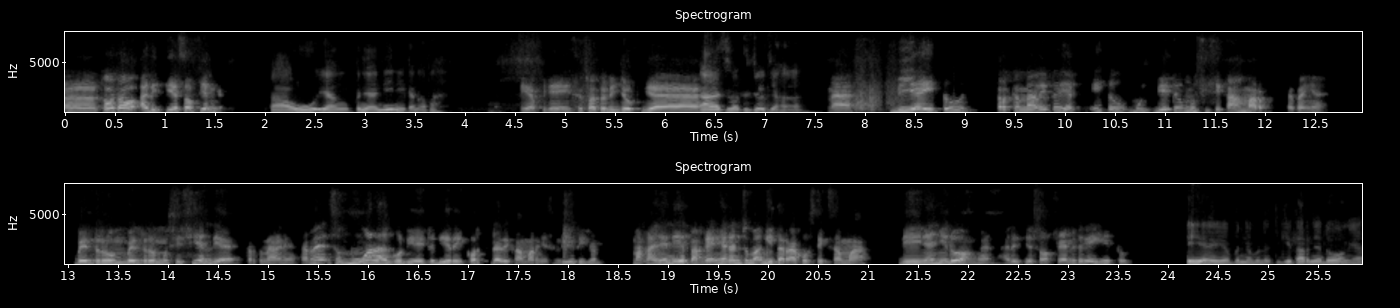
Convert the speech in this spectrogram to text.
eh, kau tahu Aditya Sofyan nggak? Tahu yang penyanyi ini kan apa? Iya punya sesuatu di Jogja Ah, sesuatu Jogja. ha. nah dia itu terkenal Hmm. itu ya itu dia itu musisi kamar katanya bedroom bedroom musician dia terkenalnya karena semua lagu dia itu direcord dari kamarnya sendiri John makanya dia Oh. pakainya kan cuma gitar akustik sama dia nyanyi doang kan Aditya Sofyan itu kayak gitu Iya, iya benar-benar gitarnya doang ya.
